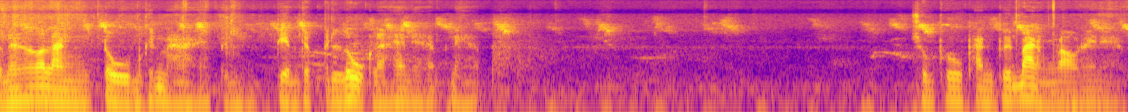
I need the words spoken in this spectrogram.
ตัวนั้นเขากำลังตูมขึ้นมาเป็นเตรียมจะเป็นลูกแล้วฮะครับนี่ครับชมพูพันธุ์พื้นบ้านของเราเลยนะครับ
